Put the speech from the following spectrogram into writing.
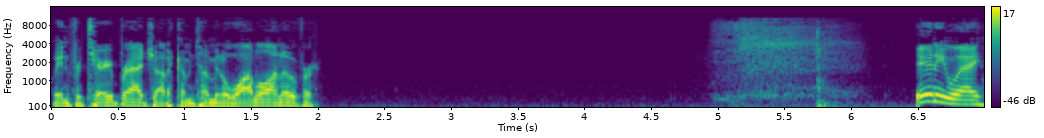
waiting for Terry Bradshaw to come tell me to waddle on over. Anyway,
